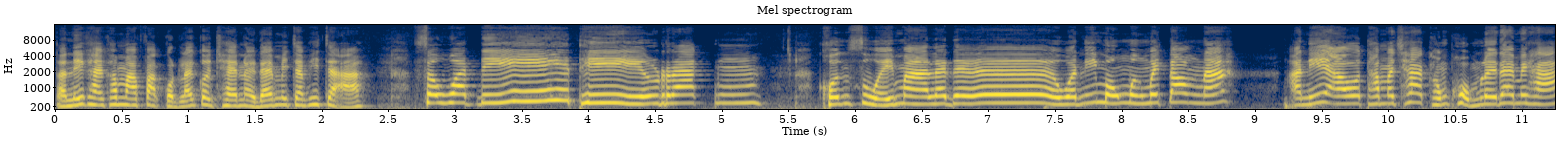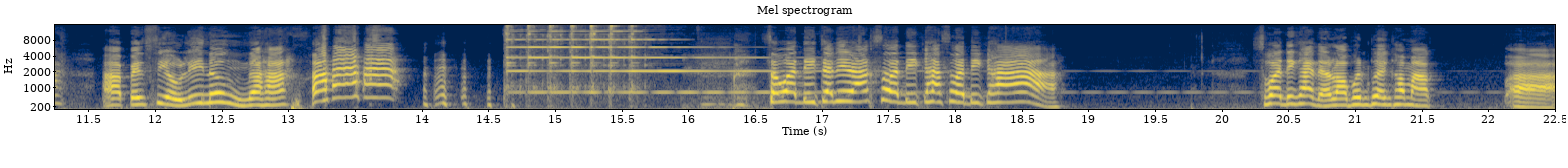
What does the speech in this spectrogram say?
ตอนนี้ใครเข้ามาฝากกดไลค์กดแชร์หน่อยได้ไหมจ๊ะพี่จ๋าสวัสดีที่รัก คนสวยมาแล้วเด้อวันนี้มงมึงไม่ต้องนะ อันนี้เอาธรรมชาติของผมเลยได้ไหมคะอ่าเป็นเสี่ยวลี่นึ่งนะคะสวัสดีจ้าที่รัก สวัสดีค่ะ สวัสดีค่ะ สวัสดีค่ะ เดี๋ยวรอเพื่อนๆเข้ามาอ่าอ่า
